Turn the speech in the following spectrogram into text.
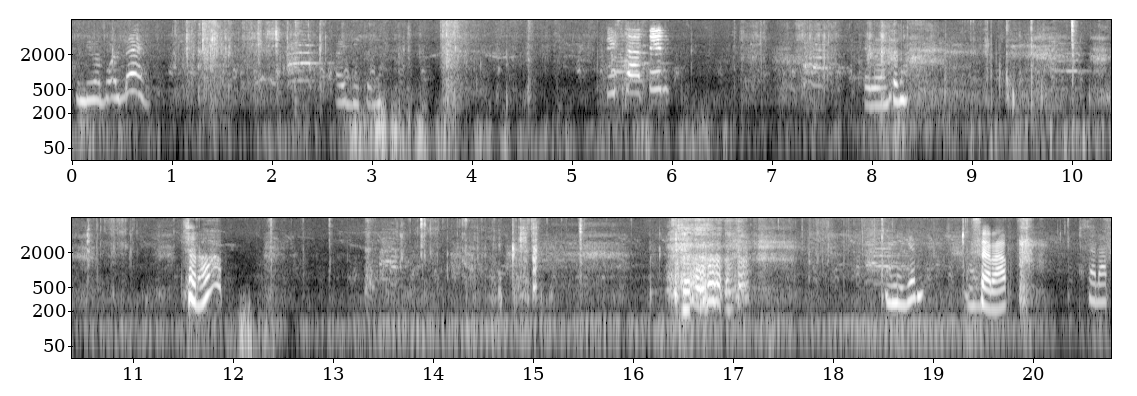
Hindi na po albe. Ay, dito na. Taste natin. Ewan ko na. Sarap. Ano yan? Sarap. Sarap.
